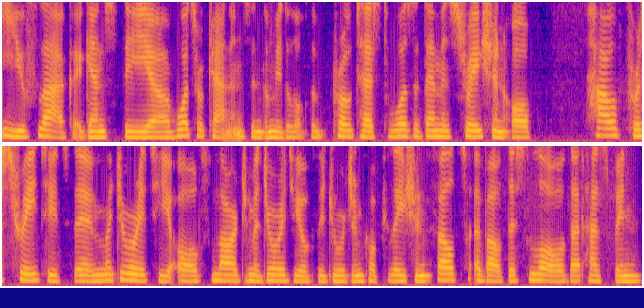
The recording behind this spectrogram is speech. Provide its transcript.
EU flag against the uh, water cannons in the middle of the protest was a demonstration of how frustrated the majority of large majority of the Georgian population felt about this law that has been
